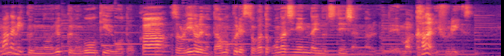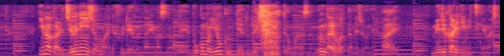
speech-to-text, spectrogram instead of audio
まなみくんのルックの595とかそのリドレのダムクレスとかと同じ年代の自転車になるので、まあ、かなり古いです。今から10年以上前のフレームになりますので僕もよくゲットできたなと思います。運が良かったんでしょうね。はい。メルカリで見つけました。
